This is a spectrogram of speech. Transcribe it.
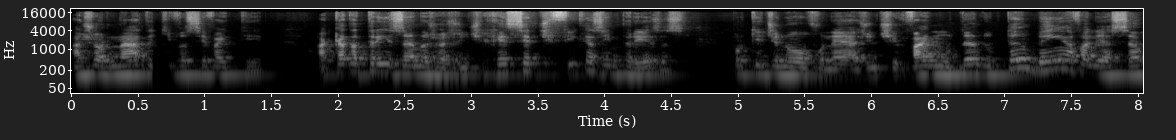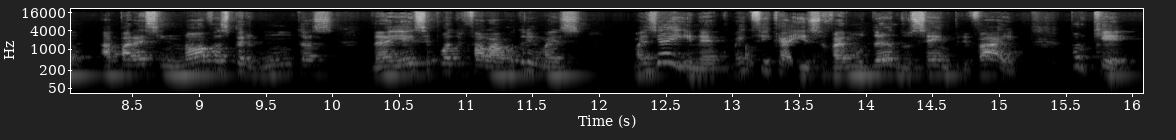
a jornada que você vai ter. A cada três anos a gente recertifica as empresas, porque, de novo, né, a gente vai mudando também a avaliação, aparecem novas perguntas, né? E aí você pode falar, Rodrigo, mas mas e aí, né? Como é que fica isso? Vai mudando sempre? Vai? Por quê?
